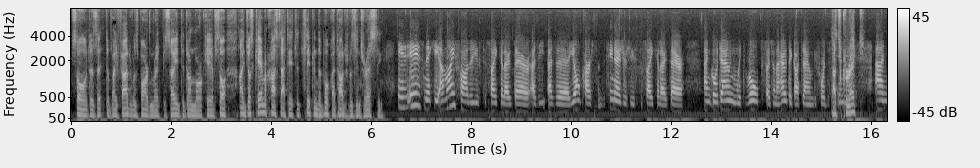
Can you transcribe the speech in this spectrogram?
so there's a, the, my father was born right beside the Dunmore Cave. So I just came across that little clip in the book. I thought it was interesting. It is, Nickey. And my father used to cycle out there as, he, as a young person. The teenagers used to cycle out there and go down with ropes. I don't know how they got down before the. That's correct. And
